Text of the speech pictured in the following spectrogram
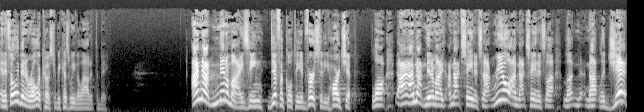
And it's only been a roller coaster because we've allowed it to be. I'm not minimizing difficulty, adversity, hardship. Law. I, am not minimizing, I'm not saying it's not real, I'm not saying it's not, not legit,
